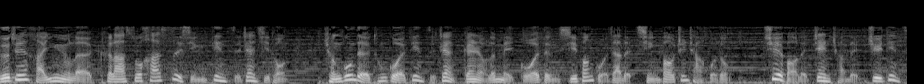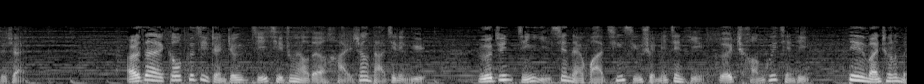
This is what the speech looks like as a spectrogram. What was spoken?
俄军还运用了克拉苏哈四型电子战系统。成功的通过电子战干扰了美国等西方国家的情报侦察活动，确保了战场的制电子权。而在高科技战争极其重要的海上打击领域，俄军仅以现代化轻型水面舰艇和常规潜艇，便完成了美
